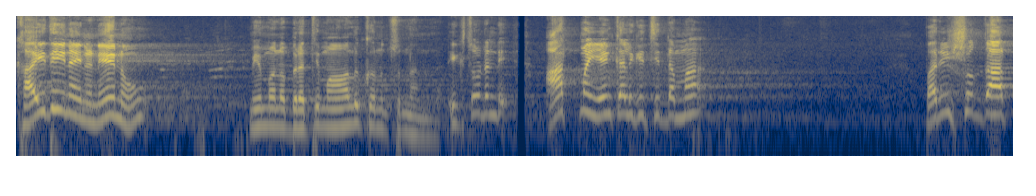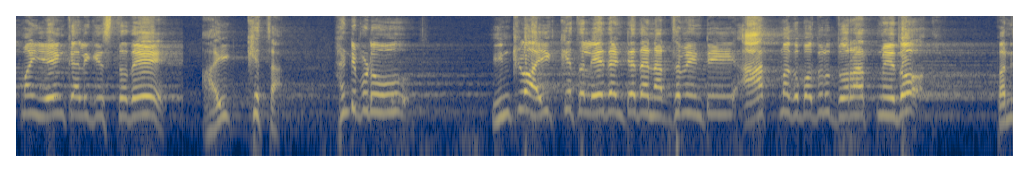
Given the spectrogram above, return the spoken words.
ఖైదీనైన నేను మిమ్మల్ని బ్రతిమాలు కొనుచున్నాను. ఇక చూడండి ఆత్మ ఏం కలిగించిద్దమ్మా పరిశుద్ధాత్మ ఏం కలిగిస్తుంది? ఐక్యత. అంటే ఇప్పుడు ఇంట్లో ఐక్యత లేదంటే దాని అర్థం ఏంటి? ఆత్మకు బదులు దురాత్మ ఏదో పని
